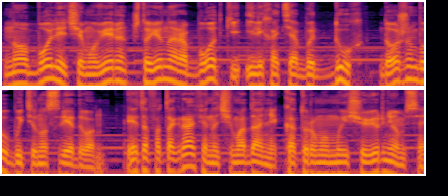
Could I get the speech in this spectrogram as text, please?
Но более чем уверен, что ее наработки или хотя бы дух должен был быть унаследован. Эта фотография на чемодане, к которому мы еще вернемся,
